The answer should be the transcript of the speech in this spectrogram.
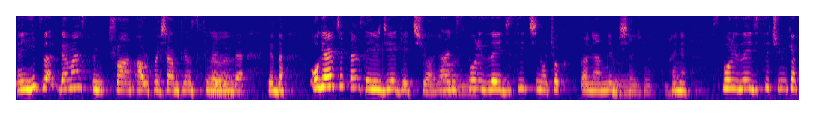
hani hiç demezsin şu an Avrupa Şampiyonası finalinde ya da o gerçekten seyirciye geçiyor. Yani Aynen. spor izleyicisi için o çok önemli bir şey. güzel. Hani spor izleyicisi çünkü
